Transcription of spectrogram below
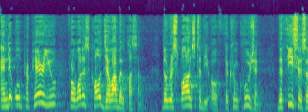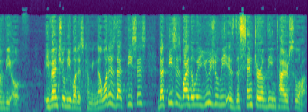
and it will prepare you for what is called jawab al-qasam, the response to the oath, the conclusion, the thesis of the oath. Eventually what is coming. Now what is that thesis? That thesis, by the way, usually is the center of the entire surah.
